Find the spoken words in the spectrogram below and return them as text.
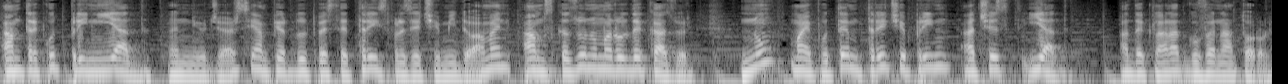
Am trecut prin iad în New Jersey, am pierdut peste 13.000 de oameni, am scăzut numărul de cazuri. Nu mai putem trece prin acest iad, a declarat guvernatorul.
